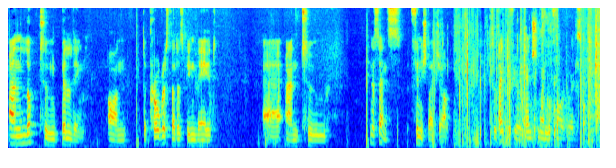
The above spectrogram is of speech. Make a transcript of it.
and look to building on the progress that has been made uh, and to, in a sense, finish that job. So thank you for your attention and I look forward to our discussion.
